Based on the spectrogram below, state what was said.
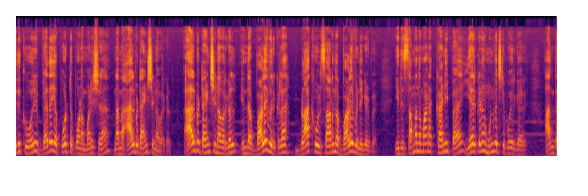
இதுக்கு ஒரு விதையை போட்டு போன மனுஷன் நம்ம ஆல்பர்ட் ஐன்ஸ்டீன் அவர்கள். ஆல்பர்ட் ஐன்ஸ்டீன் அவர்கள் இந்த வளைவு இருக்குல்ல பிளாக் ஹோல் சார்ந்த வளைவு நிகழ்வு. இது சம்பந்தமான கணிப்பை ஏற்கனவே முன் வச்சுட்டு போயிருக்காரு. அந்த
